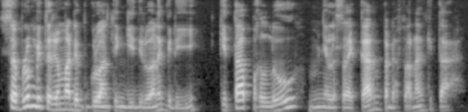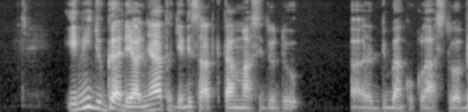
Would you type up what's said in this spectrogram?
Sebelum diterima di perguruan tinggi di luar negeri, kita perlu menyelesaikan pendaftaran kita. Ini juga idealnya terjadi saat kita masih duduk uh, di bangku kelas 12.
